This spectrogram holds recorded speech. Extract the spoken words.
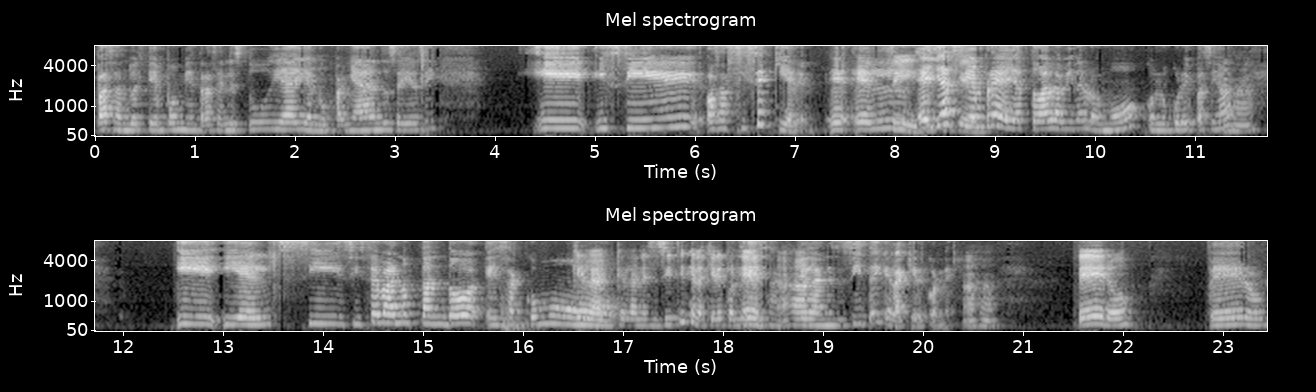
pasando el tiempo mientras él estudia y acompañándose y así. Y, y sí, o sea, sí se quieren. E- Él, Sí, sí ella se quieren. siempre, ella toda la vida lo amó con locura y pasión. Ajá. Y, y él sí, sí se va notando esa como... Que, la, que la necesita y que la quiere con él. esa, Ajá. que la necesita y que la quiere con él. Ajá. Pero Pero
